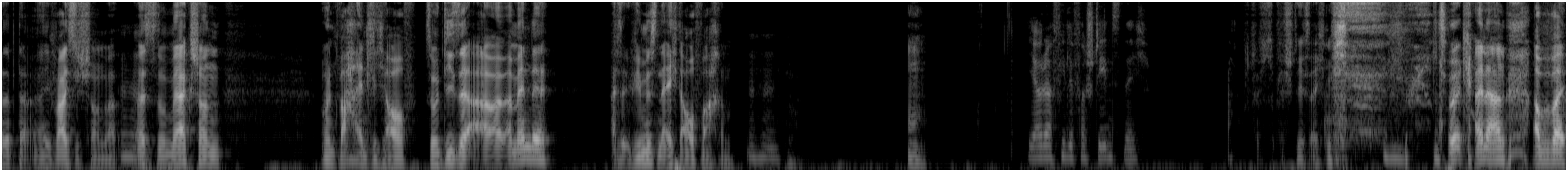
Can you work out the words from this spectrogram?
September? Ich weiß es schon, wa- weißt du, merkst schon, und wach endlich auf. So diese, äh, am Ende, also wir müssen echt aufwachen. Ja, oder viele verstehen es nicht. Ich verstehe es echt nicht. Keine Ahnung. Aber bei,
